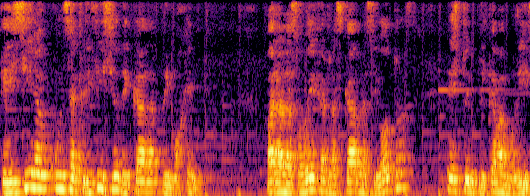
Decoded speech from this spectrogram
que hicieran un sacrificio de cada primogénito. Para las ovejas, las cabras y otros, esto implicaba morir,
